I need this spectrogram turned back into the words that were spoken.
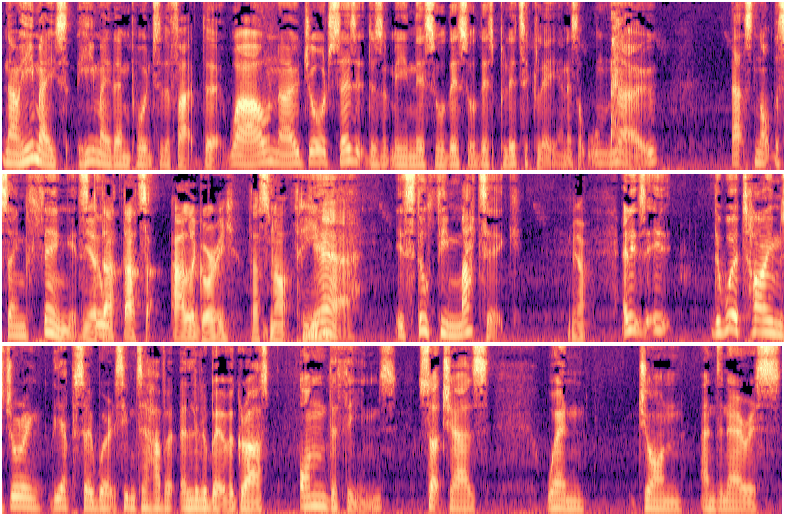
now he may he may then point to the fact that well, no, George says it doesn't mean this or this or this politically, and it's like, well, no, that's not the same thing. It's yeah, still that that's allegory. That's not theme. yeah, it's still thematic, Yeah. and it's it, there were times during the episode where it seemed to have a, a little bit of a grasp on the themes, such as when Jon and Daenerys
